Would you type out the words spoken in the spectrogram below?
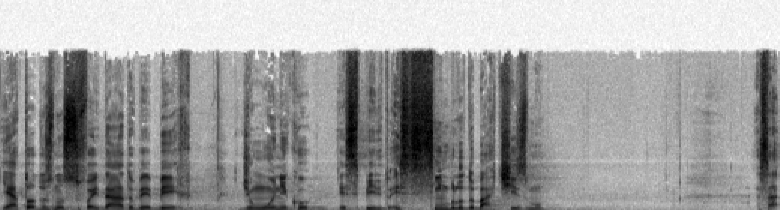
E a todos nos foi dado beber de um único Espírito. Esse símbolo do batismo, essa,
